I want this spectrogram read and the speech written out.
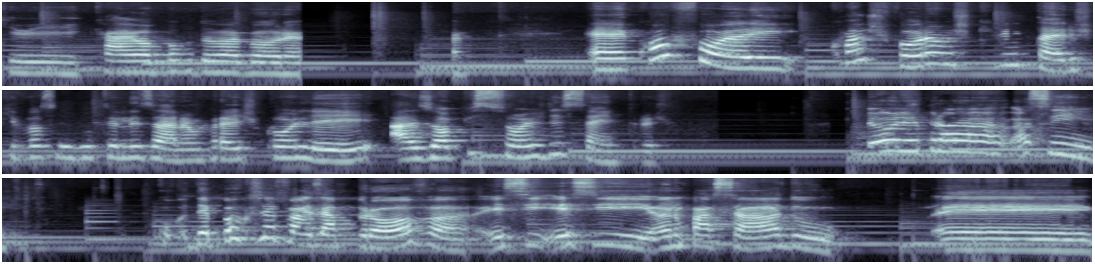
que Caio abordou agora, é, qual foi, quais foram os critérios que vocês utilizaram para escolher as opções de centros? Eu olhei para, assim, depois que você faz a prova, esse, esse ano passado, é,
